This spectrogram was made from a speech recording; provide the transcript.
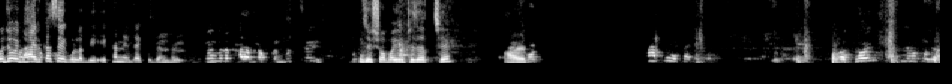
ওই যে ওই ভাইয়ের কাছে এগুলা দিয়ে এখানে রেখে দেন ভাই। যে সবাই উঠে যাচ্ছে আর আয় আর আম্মু কোলে নিয়ে যা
